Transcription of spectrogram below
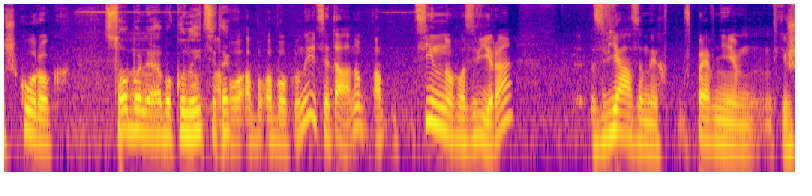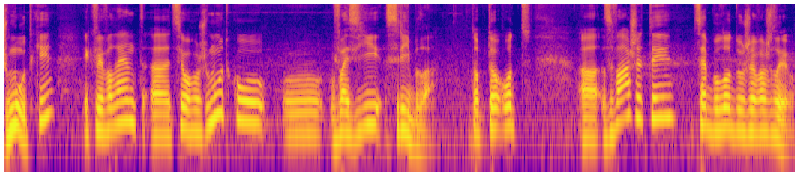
шкурок Соболі або куниці, так? або, або, або куниці, та, ну, цінного звіра, зв'язаних в певні такі жмутки, еквівалент е, цього жмутку у вазі срібла. Тобто, от е, зважити це було дуже важливо.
